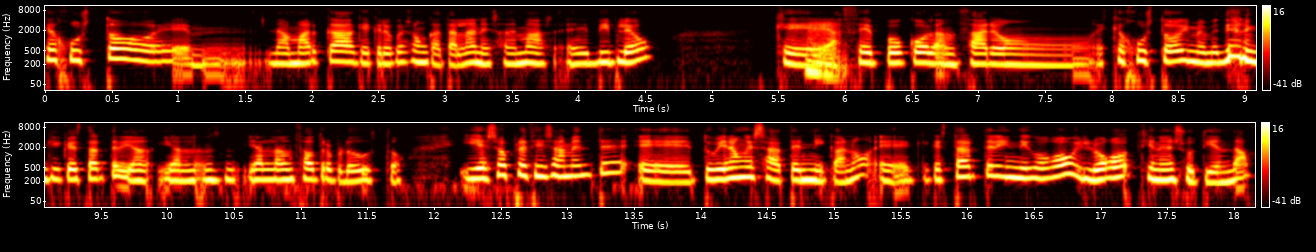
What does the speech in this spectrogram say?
Es que justo em, la marca, que creo que son catalanes, además, eh, Biblio, que Hmm. hace poco lanzaron. Es que justo hoy me metieron en Kickstarter y han, y han- y han lanzado otro producto. Y esos precisamente eh, tuvieron esa técnica, ¿no? Eh, Kickstarter, Indiegogo y luego tienen su tienda.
